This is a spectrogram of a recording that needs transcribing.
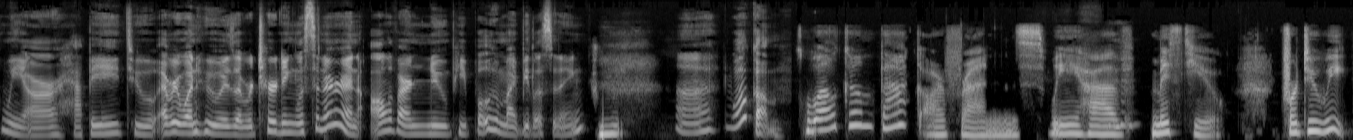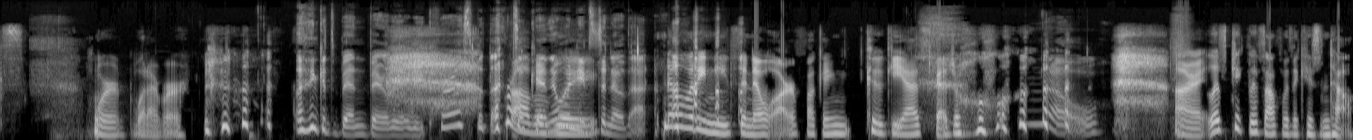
We are happy to everyone who is a returning listener and all of our new people who might be listening. Mhm. Uh, welcome. Welcome back, our friends. We have missed you for two weeks or whatever. I think it's been barely a week for us, but that's okay. No one needs to know that. Nobody needs to know our fucking kooky ass schedule. No. All right, let's kick this off with a kiss and tell.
